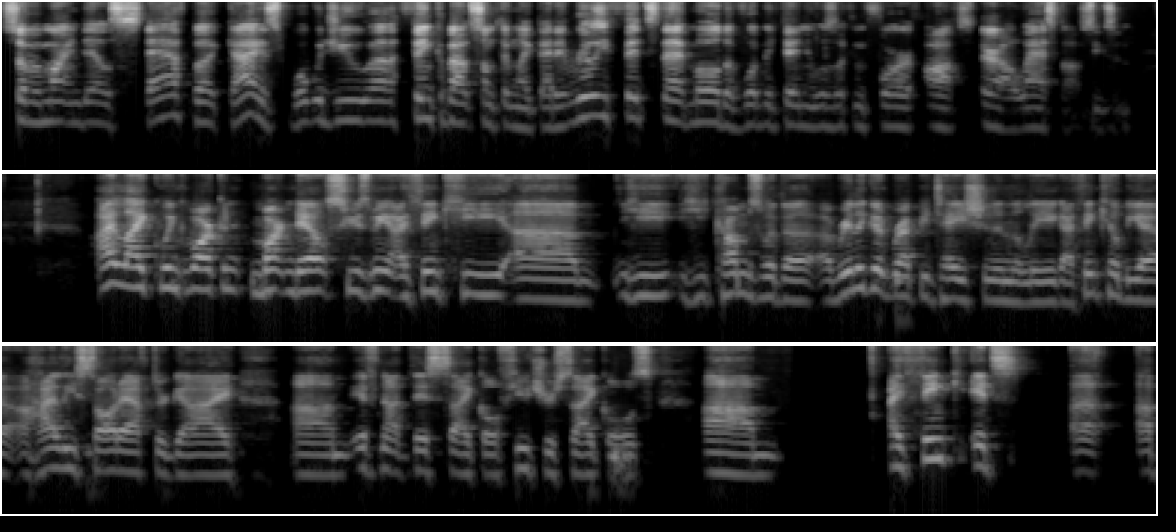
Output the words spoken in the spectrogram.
some of Martindale's staff. But guys, what would you uh, think about something like that? It really fits that mold of what McDaniel was looking for off or uh, last off season. I like Wink Martindale. Excuse me. I think he um, he he comes with a, a, really good reputation in the league. I think he'll be a, a highly sought after guy, um, if not this cycle, future cycles. Um, I think it's a, a,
